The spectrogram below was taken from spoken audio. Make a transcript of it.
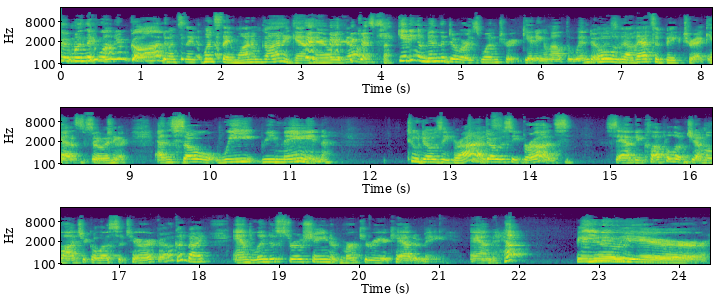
of him when they want him gone. once they once they want him gone again, there we go. So- getting him in the door is one trick. Getting him out the window. Oh, now that's a big trick. Yeah, yes. so big any- trick. And so we remain two dozy broads. Two dozy broads. Sandy Kleppel of Gemological Esoterica Goodbye. and Linda Stroshane of Mercury Academy. And happy Be New Year!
